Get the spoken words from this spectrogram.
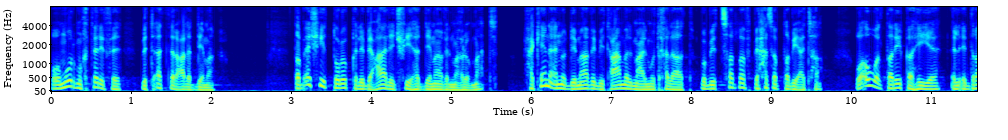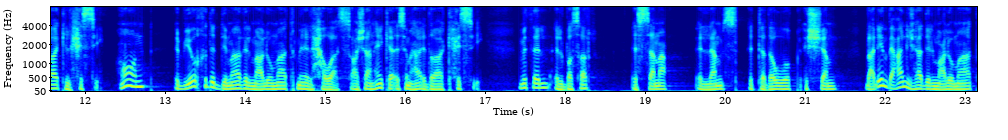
وأمور مختلفة بتأثر على الدماغ طب إيش هي الطرق اللي بيعالج فيها الدماغ المعلومات؟ حكينا أنه الدماغ بيتعامل مع المدخلات وبيتصرف بحسب طبيعتها. وأول طريقة هي الإدراك الحسي. هون بيأخذ الدماغ المعلومات من الحواس عشان هيك اسمها إدراك حسي. مثل البصر السمع اللمس التذوق الشم. بعدين بيعالج هذه المعلومات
